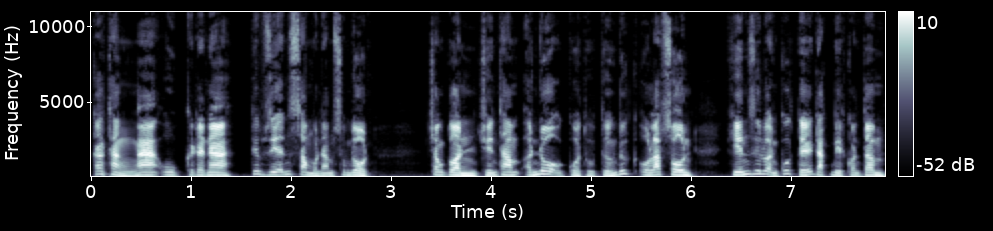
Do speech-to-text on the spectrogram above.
căng thẳng Nga-Ukraine tiếp diễn sau một năm xung đột. Trong tuần, chuyến thăm Ấn Độ của Thủ tướng Đức Olaf Scholz khiến dư luận quốc tế đặc biệt quan tâm.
